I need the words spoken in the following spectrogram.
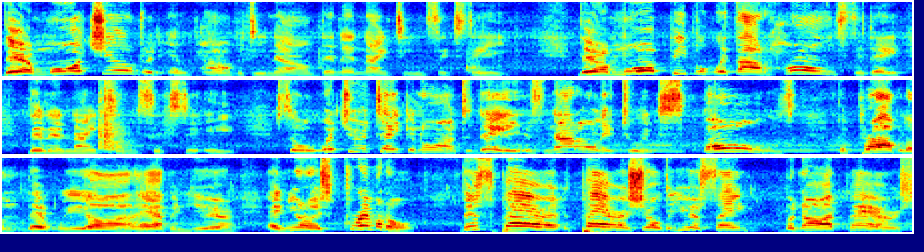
There are more children in poverty now than in 1968. There are more people without homes today than in 1968. So what you're taking on today is not only to expose the problem that we are having here, and you know, it's criminal. This par parish over here, St. Bernard Parish,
